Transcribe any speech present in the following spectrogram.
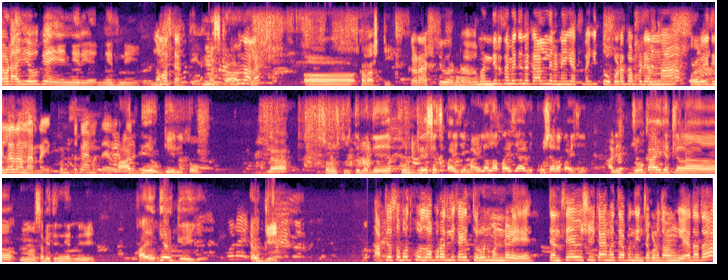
एवढा योग्य आहे निर्णय निर्णय. नमस्कार. नमस्कार. कुठून आला कडाष्टी. कडाष्टीवर मंदिर समितीने काल निर्णय घेतला की तोकडा कपड्यांना प्रवेश दिला जाणार नाही. तुमचं काय मत आहे? यावर? अगदी योग्य आहे ना तो. आपल्या संस्कृतीमध्ये फुल ड्रेसच पाहिजे महिलाला पाहिजे आणि पुरुषाला पाहिजे. आणि जो काय घेतलेला समिती निर्णय हा योग्य योग्य आहे. योग्य आपल्यासोबत कोल्हापुरातली काही तरुण मंडळ आहे त्यांच्या याविषयी काय मत आहे आपण त्यांच्याकडून जाणून घेऊया. दादा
